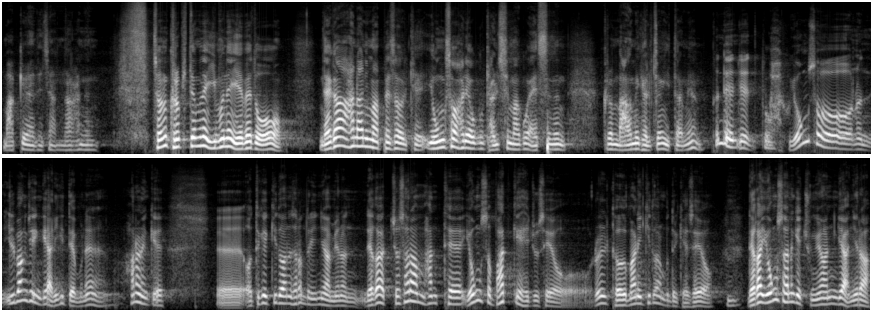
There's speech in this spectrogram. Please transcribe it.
맡겨야 되지 않나 하는 저는 그렇기 때문에 이분의 예배도 내가 하나님 앞에서 이렇게 용서하려고 결심하고 애쓰는 그런 마음의 결정이 있다면 근데 이제 아, 용서는 일방적인 게 아니기 때문에 하나님께 에, 어떻게 기도하는 사람들이 있냐면은 내가 저 사람한테 용서받게 해주세요를 더 많이 기도하는 분들이 계세요. 내가 용서하는 게 중요한 게 아니라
